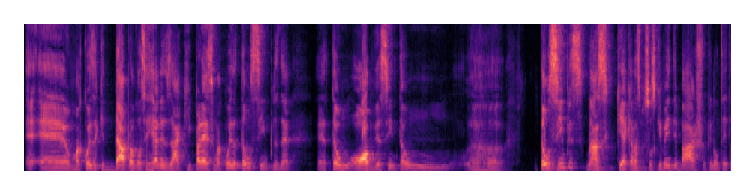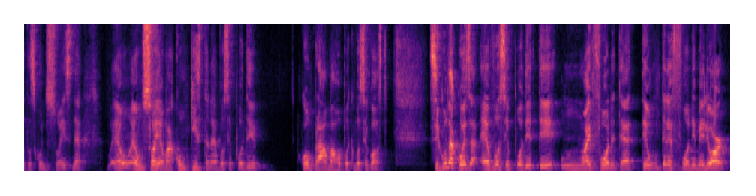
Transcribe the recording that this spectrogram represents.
é, é uma coisa que dá para você realizar que parece uma coisa tão simples, né? É tão óbvia assim, tão uh, tão simples, mas que aquelas pessoas que vêm de baixo, que não tem tantas condições, né? É um, é um sonho, é uma conquista, né? Você poder comprar uma roupa que você gosta. Segunda coisa é você poder ter um iPhone, ter, ter um telefone melhor,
